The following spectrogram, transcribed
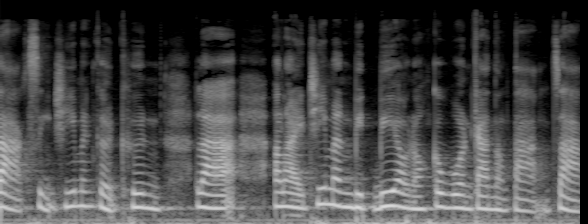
จากสิ่งที่มันเกิดขึ้น และอะไรที่มันบิดเบี้ยวเนาะกระบวนการต่างๆ จาก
